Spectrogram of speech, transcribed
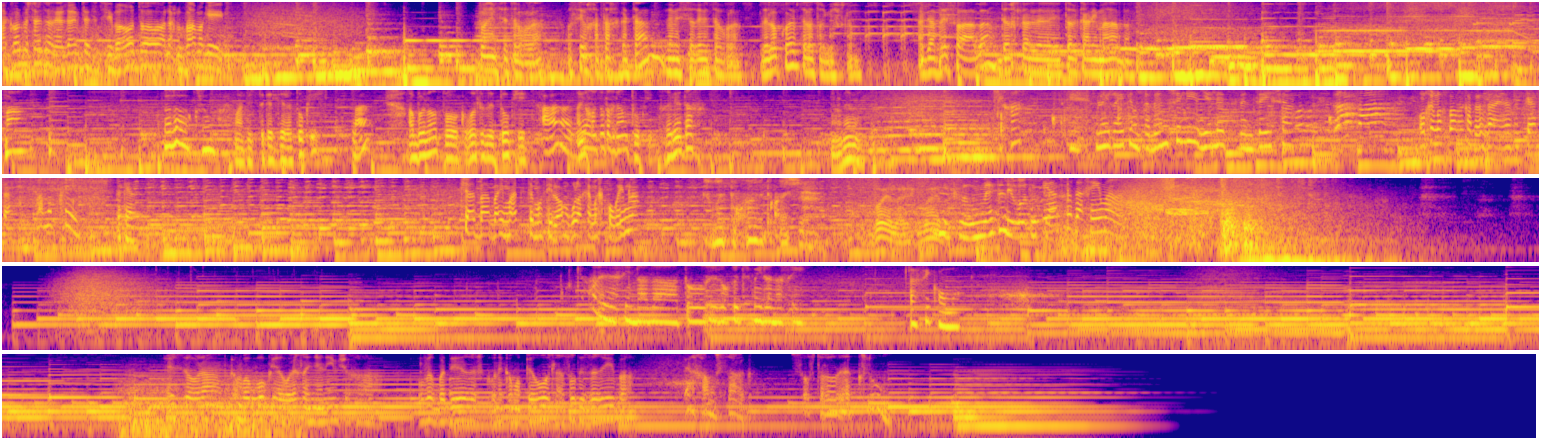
הכל בסדר, הילדה נמצאת אצלי באוטו, אנחנו כבר מגיעים. פה נמצאת העורלה, עושים חתך קטן ומסירים את העורלה. זה לא כואב, אתה לא תרגיש כלום. אגב, איפה האבא? בדרך כלל אה, יותר קל עם האבא. מה? לא, לא, כלום. מה, את מסתכלת לי על התוכי? מה? הבנות פה קוראות לזה תוכי. אה, אז אני. יכולה לעשות לך גם תוכי. תראי לי אותך. מהממת. סליחה, אולי ראיתם את הבן שלי? ילד בן תשע. הולכים לחתוך לך את הזין, איזה קטע. מה מצחיק? תסתכל. כשאת באה ואימצתם אותי, לא אמרו לכם איך קוראים לה? למה את בוכה מתוקה שלי? בואי אליי, בואי אליי. כבר מתה לראות אותה. אוהבת אותך, אימא. No le decís nada a todos esos que te miran así. Así como. איזה עולם, קם בבוקר, הולך לעניינים שלך, עובר בדרך, קונה כמה פירות, לעשות איזה ריבה. אין לך מושג. בסוף אתה לא יודע כלום.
